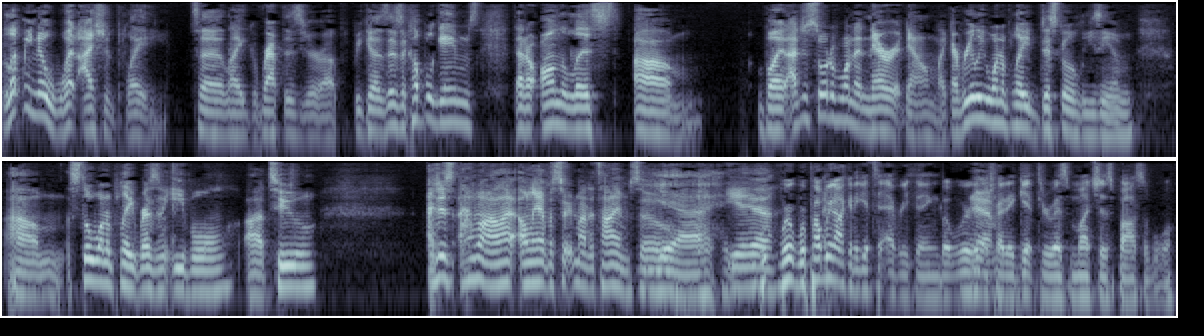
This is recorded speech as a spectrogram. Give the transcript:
let me know what I should play to like wrap this year up because there's a couple games that are on the list. Um, but I just sort of want to narrow it down. Like I really want to play Disco Elysium. Um, still want to play Resident Evil, uh, 2. I just, I don't know, I only have a certain amount of time, so. Yeah. Yeah. We're, we're probably not going to get to everything, but we're going to try to get through as much as possible.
